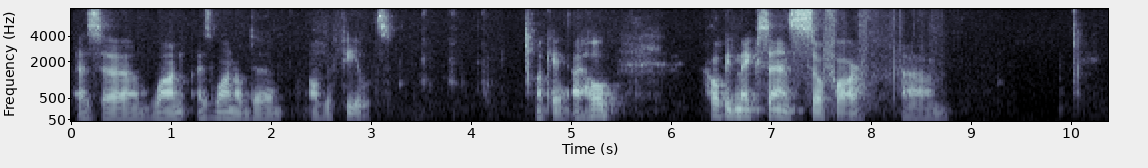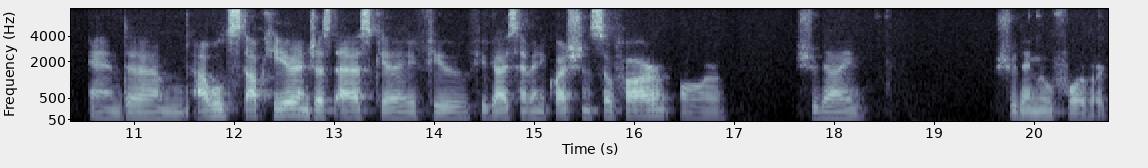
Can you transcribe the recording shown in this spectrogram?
as uh, one as one of the of the fields. Okay, I hope hope it makes sense so far. Um, and um, I will stop here and just ask uh, if you if you guys have any questions so far, or should I should I move forward?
